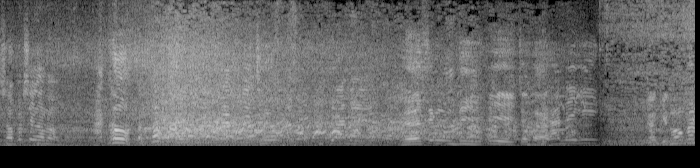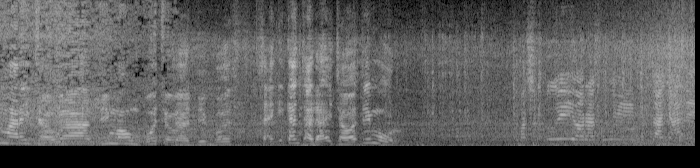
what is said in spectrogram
Siapa sih ngomong? Aku. Piye coba? Iki. Lagi mau kan mari Jawa, di mau mbok Jawa. Jadi bos, saiki kan candake Jawa Timur. Maksud kuwi ora kuwi pertanyaane.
